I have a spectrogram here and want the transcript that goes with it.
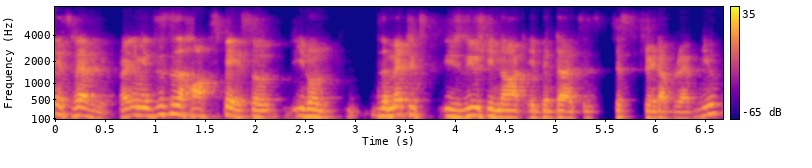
it's revenue, right? I mean, this is a hot space, so you don't, the metrics is usually not EBITDA, it's, it's just straight up revenue,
